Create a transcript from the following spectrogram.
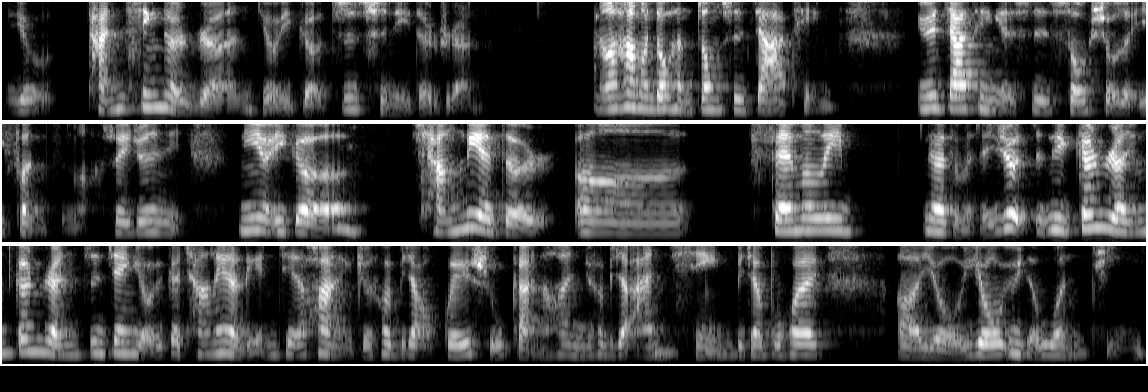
有谈心的人，有一个支持你的人，然后他们都很重视家庭。因为家庭也是 social 的一份子嘛，所以就是你，你有一个强烈的、嗯、呃 family，那怎么讲？就你跟人跟人之间有一个强烈的连接的话，你就会比较有归属感，然后你就会比较安心，比较不会呃有忧郁的问题。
